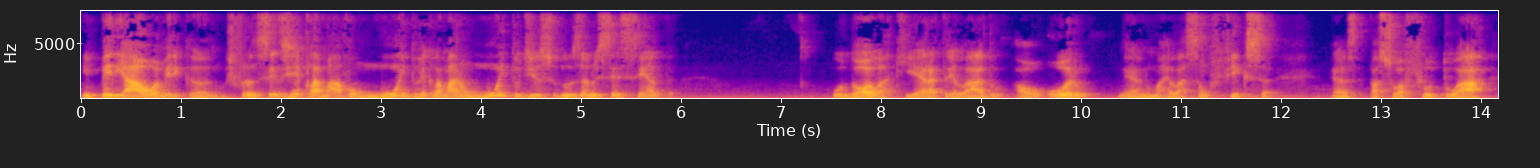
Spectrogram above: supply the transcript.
imperial americano. Os franceses reclamavam muito, reclamaram muito disso nos anos 60. O dólar, que era atrelado ao ouro, né, numa relação fixa, é, passou a flutuar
